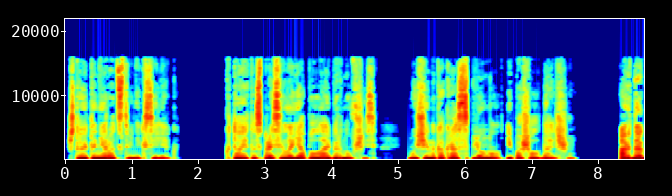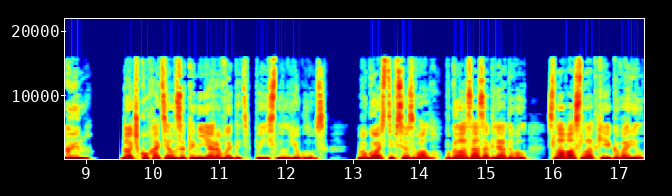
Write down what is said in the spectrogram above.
что это не родственник Селек. «Кто это?» — спросила я, полуобернувшись. Мужчина как раз сплюнул и пошел дальше. «Ардагын. Дочку хотел за Таньяра выдать», — пояснил Юглус. «В гости все звал, в глаза заглядывал, слова сладкие говорил.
